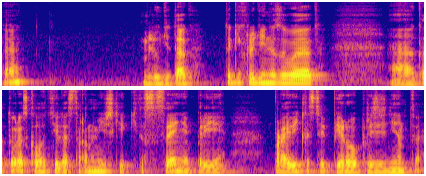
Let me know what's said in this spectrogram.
да, люди так, таких людей называют, э, которые сколотили астрономические какие-то состояния при правительстве первого президента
